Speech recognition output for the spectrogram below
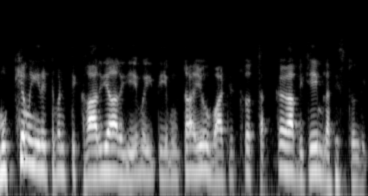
ముఖ్యమైనటువంటి కార్యాలు ఏవైతే ఉంటాయో వాటిలో చక్కగా విజయం లభిస్తుంది.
